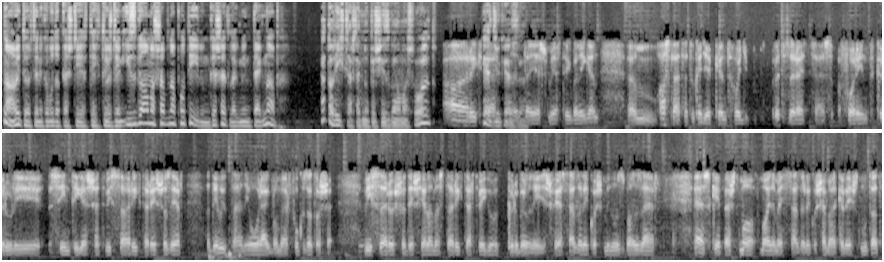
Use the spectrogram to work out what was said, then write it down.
Na, mi történik a budapesti értéktősdén? Izgalmasabb napot élünk esetleg, mint tegnap? Hát a Richter tegnap is izgalmas volt. A Richter teljes mértékben, igen. Azt láthatjuk egyébként, hogy 5100 forint körüli szintig esett vissza a Richter, és azért a délutáni órákban már fokozatos visszaerősödés jellemezte a Richtert végül kb. 4,5%-os mínuszban zárt. Ehhez képest ma majdnem 1%-os emelkedést mutat.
